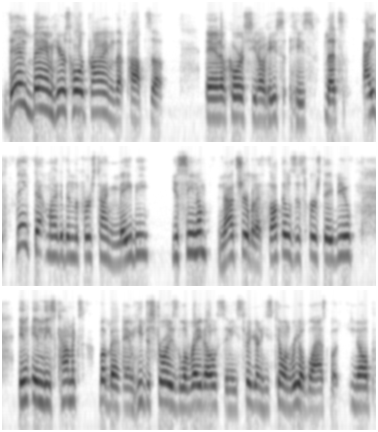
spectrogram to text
then bam here's horde prime that pops up and of course you know he's he's that's i think that might have been the first time maybe you seen him not sure but i thought that was his first debut in in these comics but bam he destroys laredos and he's figuring he's killing rio blast but nope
